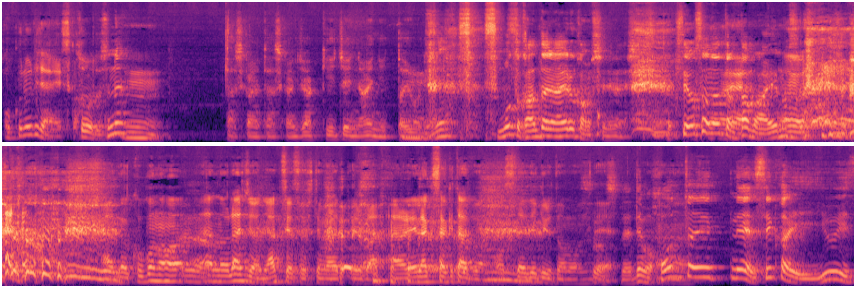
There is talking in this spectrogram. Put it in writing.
送れるじゃないですか。そうですね、うん確かに確かに。ジャッキー・チェンに会いに行ったようにね、もっと簡単に会えるかもしれないし。瀬尾さんだったら多分会えますよ、あのここのあのラジオにアクセスしてもらってればあの連絡先多分お伝えできると思うんで。そうですね。でも本当にね、世界唯一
